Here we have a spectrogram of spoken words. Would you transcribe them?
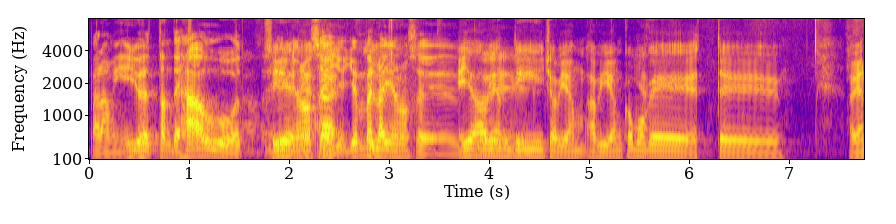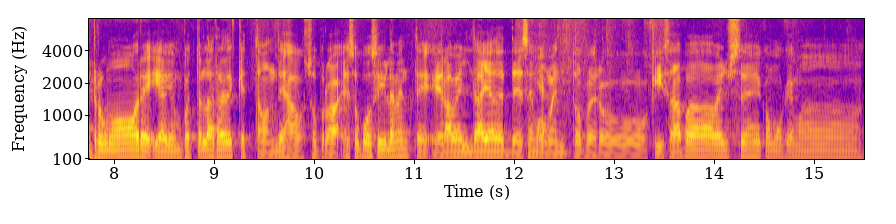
Para mí ellos están dejados o... Sí, yo, no eh, sé. Yo, en verdad yo no sé. Ellos habían pues, dicho, habían, habían como que, este... Habían rumores y habían puesto en las redes que estaban dejados. Eso, posiblemente era verdad ya desde ese momento, pero quizá para verse como que más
